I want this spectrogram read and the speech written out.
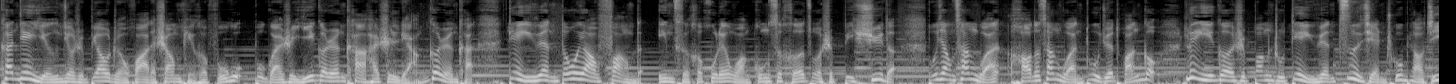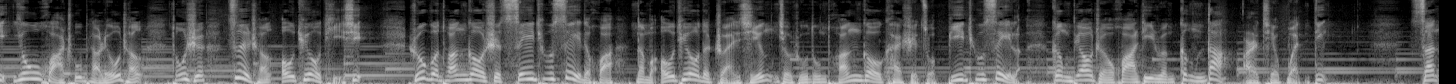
看电影就是标准化的商品和服务，不管是一个人看还是两个人看，电影院都要放的。因此和互联网公司合作是必须的。不像餐馆，好的餐馆杜绝团购。另一个是帮助电影院自建出票机，优化出票流程，同时自成 O2O 体系。如果团购是 C to C 的话，那么 O2O 的转型就如同团购开始做 B to C 了，更标准化，利润更大，而且稳定。三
